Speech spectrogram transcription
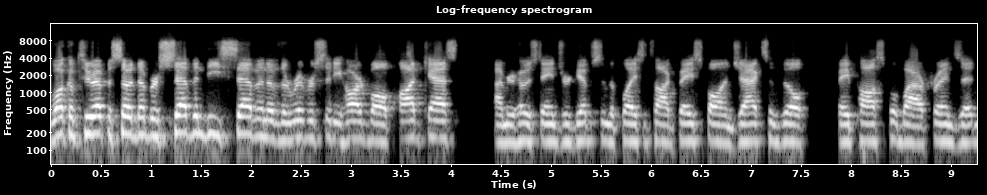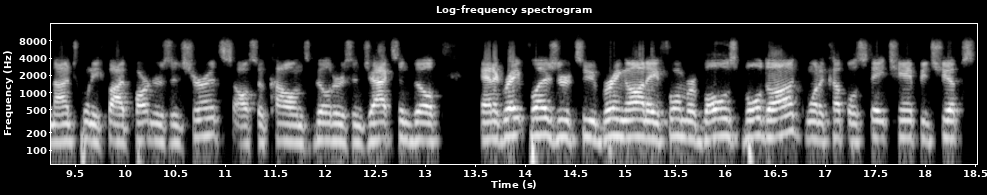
Welcome to episode number 77 of the River City Hardball Podcast. I'm your host, Andrew Gibson, the place to talk baseball in Jacksonville, made possible by our friends at 925 Partners Insurance, also Collins Builders in Jacksonville. And a great pleasure to bring on a former Bolles Bulldog, won a couple of state championships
